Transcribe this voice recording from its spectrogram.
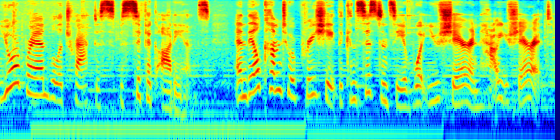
Your brand will attract a specific audience, and they'll come to appreciate the consistency of what you share and how you share it.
